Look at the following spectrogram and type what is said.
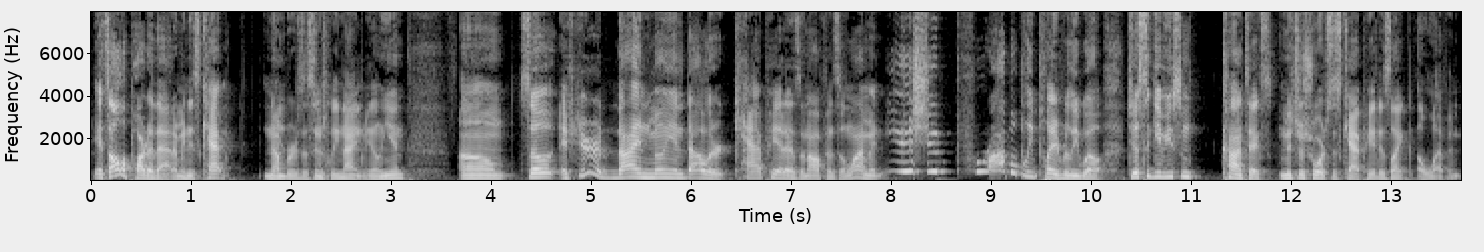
It's all a part of that. I mean, his cap number is essentially nine million. Um, so if you're a nine million dollar cap hit as an offensive lineman, you should probably play really well. Just to give you some context, Mitchell Schwartz's cap hit is like eleven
